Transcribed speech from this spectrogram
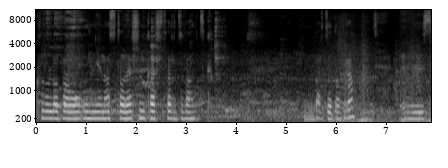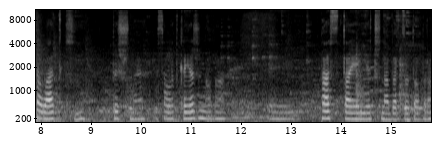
królowało u mnie na stole szynka szwarcwaldzka. Bardzo dobra. Yy, sałatki pyszne, sałatka jarzynowa, yy, pasta jajeczna bardzo dobra,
